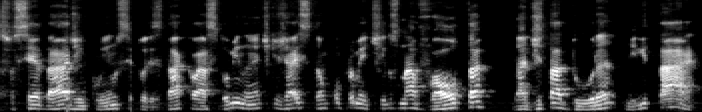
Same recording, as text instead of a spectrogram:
sociedade, incluindo setores da classe dominante, que já estão comprometidos na volta da ditadura militar.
